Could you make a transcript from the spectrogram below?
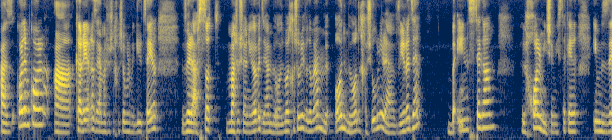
אז קודם כל, הקריירה זה היה משהו שחשוב לי מגיל צעיר. ולעשות משהו שאני אוהבת זה היה מאוד מאוד חשוב לי וגם היה מאוד מאוד חשוב לי להעביר את זה באינסטגרם לכל מי שמסתכל אם זה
